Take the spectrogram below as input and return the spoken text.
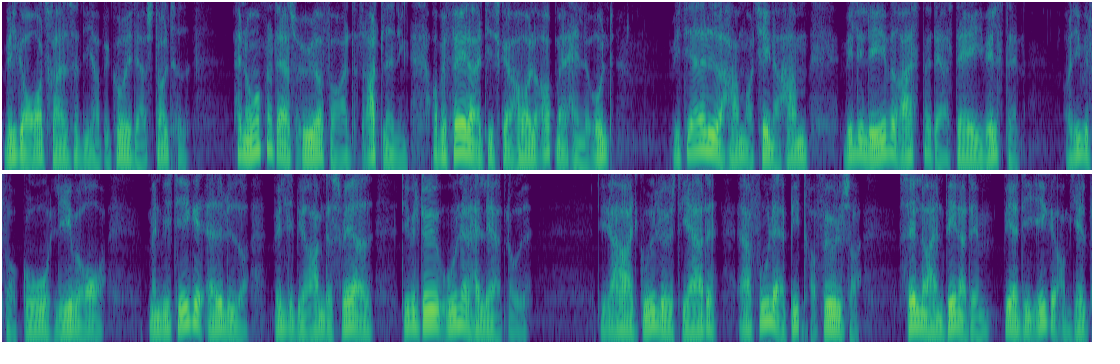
hvilke overtrædelser de har begået i deres stolthed. Han åbner deres ører for retledning og befaler, at de skal holde op med at handle ondt. Hvis de adlyder ham og tjener ham, vil de leve resten af deres dage i velstand, og de vil få gode leveår. Men hvis de ikke adlyder, vil de blive ramt af sværet, de vil dø uden at have lært noget. De, der har et gudløst hjerte, er fulde af bitre følelser. Selv når han binder dem, beder de ikke om hjælp.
